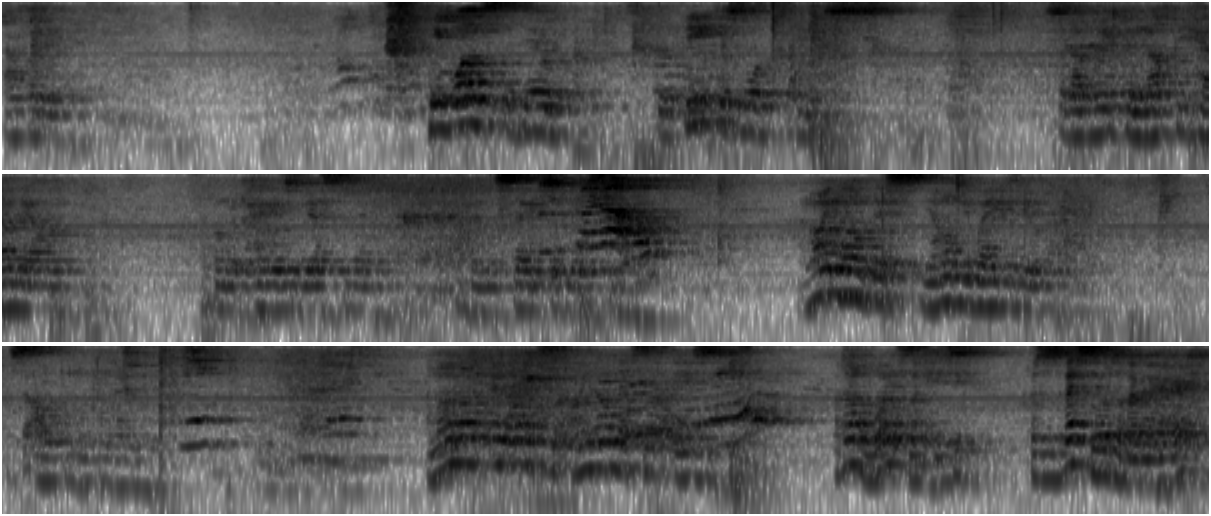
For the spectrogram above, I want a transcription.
are forgiven. He wants to do the deepest work in us so that we cannot be held down from the pains of yesterday and the mistakes of yesterday. And I know this, the only way to do that is to open up and learn. And I know, I know, I know that's not. I don't know why it's easy, because it's the best news I've ever heard.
